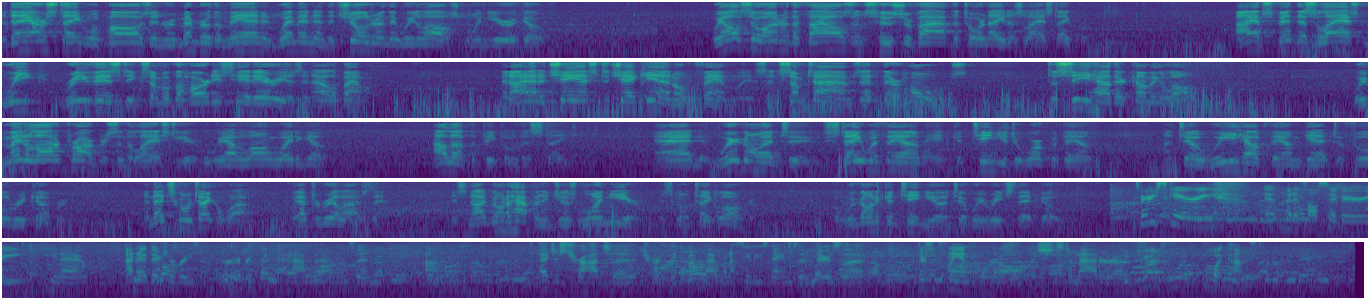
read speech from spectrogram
Today our state will pause and remember the men and women and the children that we lost one year ago. We also honor the thousands who survived the tornadoes last April. I have spent this last week revisiting some of the hardest hit areas in Alabama. And I had a chance to check in on families and sometimes at their homes to see how they're coming along. We've made a lot of progress in the last year, but we have a long way to go. I love the people of this state. And we're going to stay with them and continue to work with them until we help them get to full recovery. And that's going to take a while. We have to realize that. It's not going to happen in just one year. It's going to take longer. But we're going to continue until we reach that goal. It's very scary, but it's also very, you know, I know there's a reason for everything that happens, and um, I just try to try to think about that when I see these names. And there's a there's a plan for it all. It's just a matter of what comes up.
